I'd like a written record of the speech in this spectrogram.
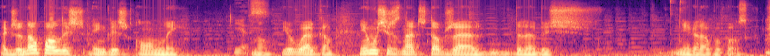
Także no Polish, English only. Yes. No, you're welcome. Nie musisz znać dobrze, bylebyś nie gadał po polsku.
